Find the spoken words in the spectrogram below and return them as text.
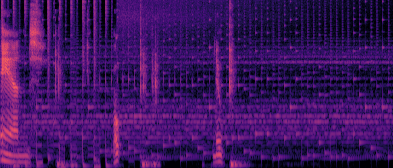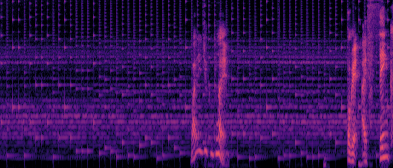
And... Oh. Nope. Why did you complain? Okay, I think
